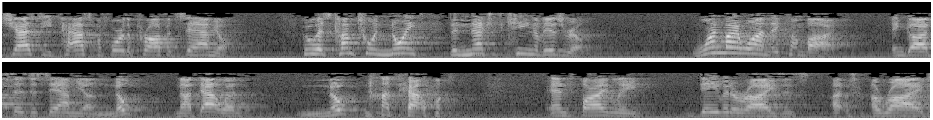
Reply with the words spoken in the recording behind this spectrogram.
Jesse pass before the prophet Samuel who has come to anoint the next king of Israel. One by one, they come by. And God says to Samuel, Nope, not that one. Nope, not that one. And finally, David arises, uh, arrives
